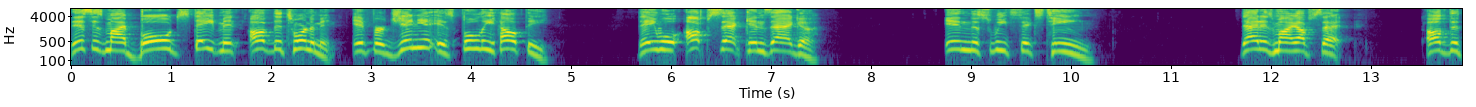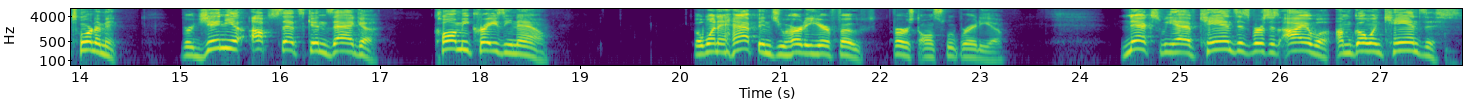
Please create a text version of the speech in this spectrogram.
this is my bold statement of the tournament. If Virginia is fully healthy, they will upset Gonzaga. in the Sweet 16. That is my upset of the tournament. Virginia upsets Gonzaga. Call me crazy now. But when it happens, you heard it here first, first on Swoop Radio. Next, we have Kansas versus Iowa. I'm going Kansas.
